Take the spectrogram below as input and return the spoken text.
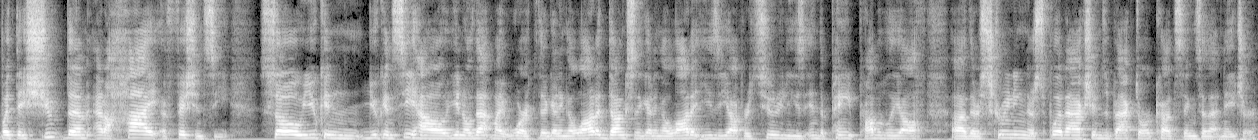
but they shoot them at a high efficiency. So you can you can see how you know that might work. They're getting a lot of dunks. They're getting a lot of easy opportunities in the paint, probably off uh, their screening, their split actions, backdoor cuts, things of that nature.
